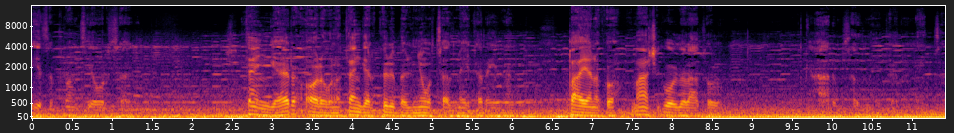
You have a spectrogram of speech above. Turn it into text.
Észak-Franciaország. Tenger, arra van a tenger körülbelül 800 méterre innen. Pályának a másik oldalától 300 méter, 400.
